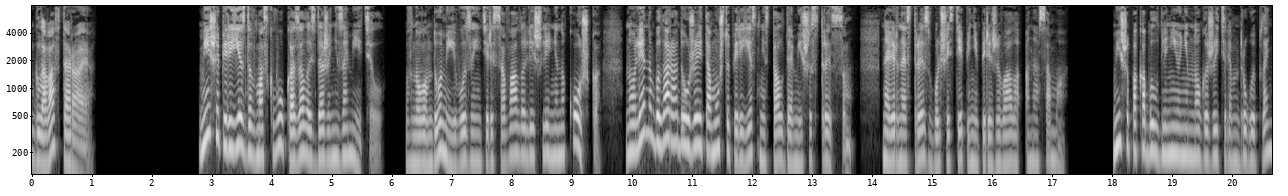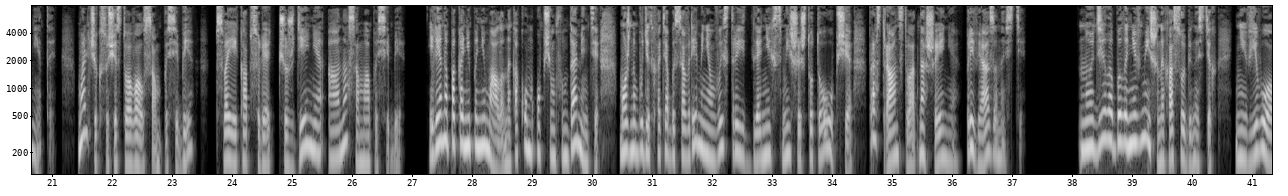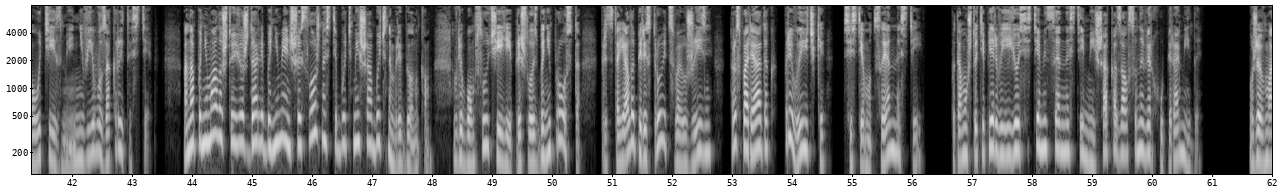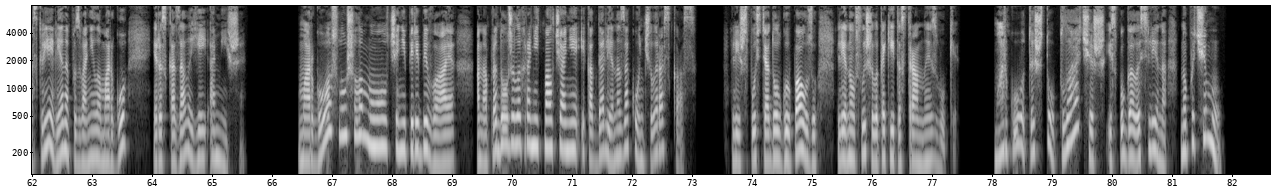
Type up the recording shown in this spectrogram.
Глава вторая. Миша переезда в Москву, казалось, даже не заметил. В новом доме его заинтересовала лишь Ленина кошка, но Лена была рада уже и тому, что переезд не стал для Миши стрессом. Наверное, стресс в большей степени переживала она сама. Миша пока был для нее немного жителем другой планеты. Мальчик существовал сам по себе, в своей капсуле отчуждения, а она сама по себе. Елена пока не понимала, на каком общем фундаменте можно будет хотя бы со временем выстроить для них с Мишей что-то общее — пространство, отношения, привязанности. Но дело было не в Мишиных особенностях, не в его аутизме, не в его закрытости. Она понимала, что ее ждали бы не меньшие сложности, будь Миша обычным ребенком. В любом случае ей пришлось бы непросто. Предстояло перестроить свою жизнь, распорядок, привычки, систему ценностей потому что теперь в ее системе ценностей Миша оказался наверху пирамиды. Уже в Москве Лена позвонила Марго и рассказала ей о Мише. Марго слушала молча, не перебивая. Она продолжила хранить молчание, и когда Лена закончила рассказ. Лишь спустя долгую паузу Лена услышала какие-то странные звуки. «Марго, ты что, плачешь?» — испугалась Лена. «Но почему?»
